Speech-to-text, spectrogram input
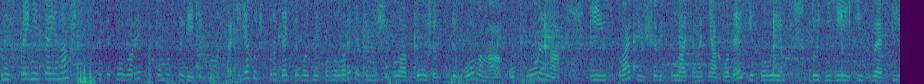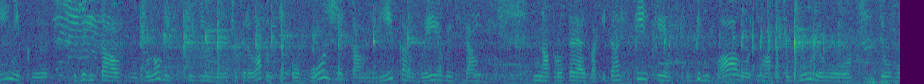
Несприйняття інакшості це типова риса Homo Sovieticus. І я хочу про це сьогодні поговорити, тому що була дуже здивована, обурена тією ситуацією, що відбулася на днях в Одесі, коли до однієї із ветклінік е, завітав двоногий своїм чотирилапим, і о Боже, там лікар виявився на протезах. І це настільки здивувало і, мабуть, обурило цього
